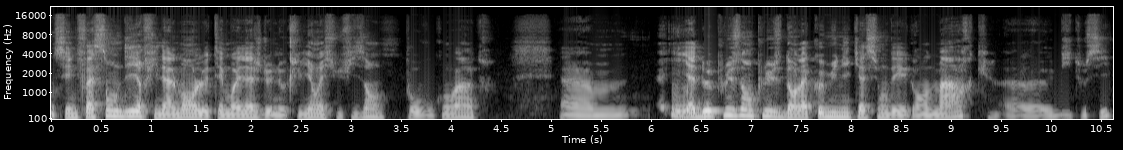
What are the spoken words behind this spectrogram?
c'est une façon de dire finalement le témoignage de nos clients est suffisant pour vous convaincre. Euh, il y a de plus en plus dans la communication des grandes marques euh, B2C,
